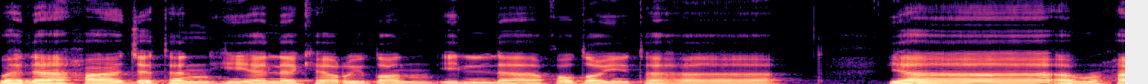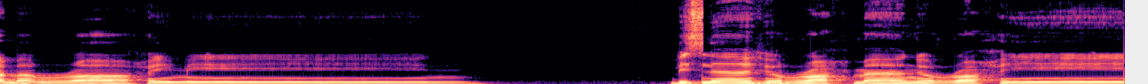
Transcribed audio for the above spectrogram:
ولا حاجة هي لك رضا إلا قضيتها. يا أرحم الراحمين. بسم الله الرحمن الرحيم.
